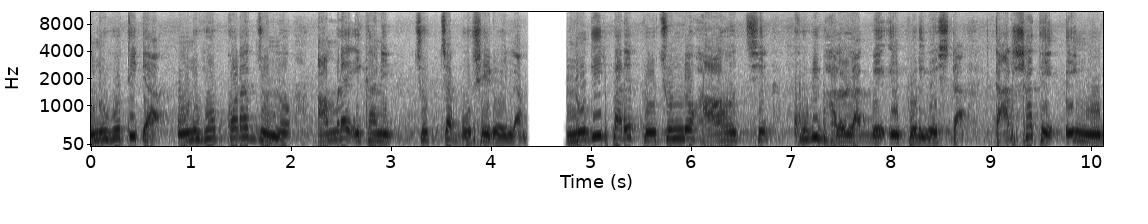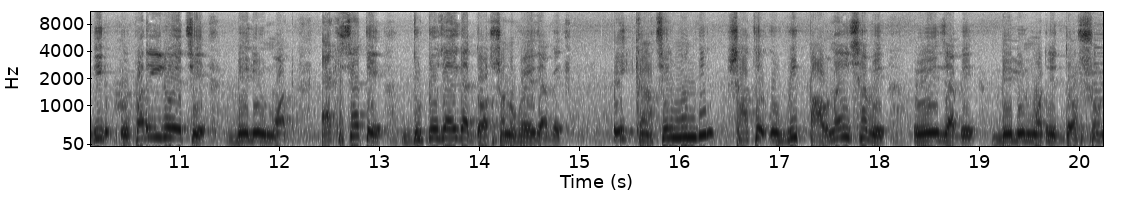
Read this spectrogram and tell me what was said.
অনুভূতিটা অনুভব করার জন্য আমরা এখানে চুপচাপ বসে রইলাম। নদীর পারে প্রচণ্ড হাওয়া হচ্ছে, খুবই ভালো লাগবে এই পরিবেশটা। তার সাথে এই নদীর ওপারেই রয়েছে বেলুর মঠ। একসাথে দুটো জায়গা দর্শন হয়ে যাবে। এই কাঁচের মন্দির, সাথে উবৃত পাওনা হিসাবে রয়ে যাবে বেলুর মঠের দর্শন।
